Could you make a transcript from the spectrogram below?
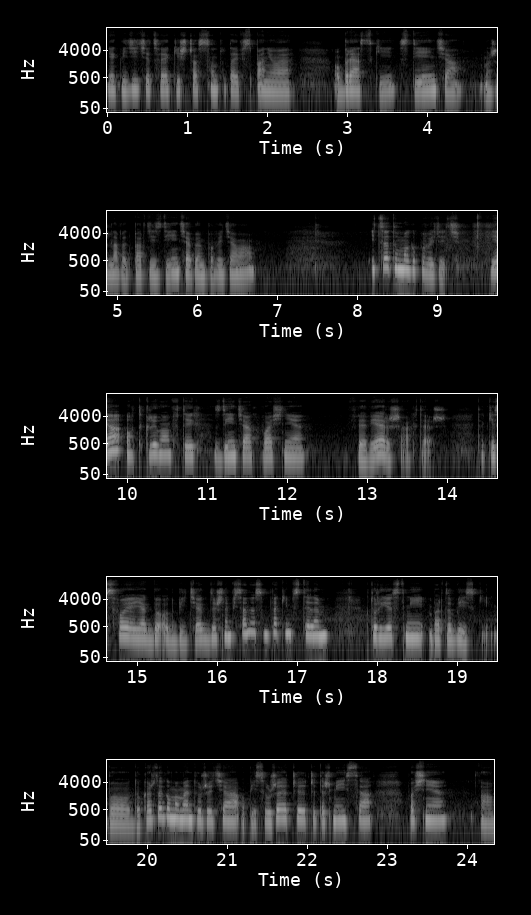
Jak widzicie, co jakiś czas są tutaj wspaniałe obrazki, zdjęcia, może nawet bardziej zdjęcia bym powiedziała. I co tu mogę powiedzieć? Ja odkryłam w tych zdjęciach właśnie we wierszach też takie swoje jakby odbicie, gdyż napisane są takim stylem, który jest mi bardzo bliski, bo do każdego momentu życia, opisu rzeczy, czy też miejsca właśnie... O,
